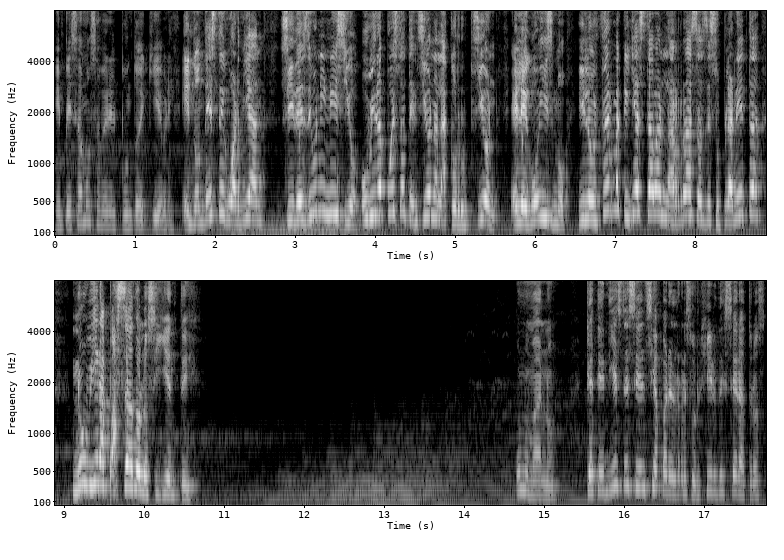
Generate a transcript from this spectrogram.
empezamos a ver el punto de quiebre, en donde este guardián, si desde un inicio hubiera puesto atención a la corrupción, el egoísmo y lo enferma que ya estaban las razas de su planeta, no hubiera pasado lo siguiente. Un humano que atendía esta esencia para el resurgir de Ceratros,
